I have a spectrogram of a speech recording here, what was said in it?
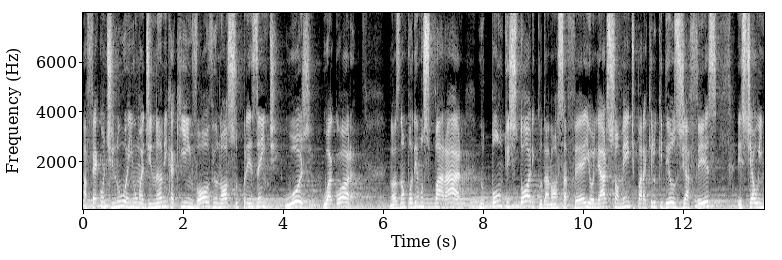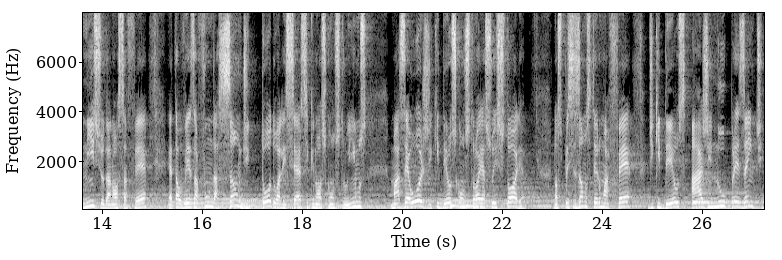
A fé continua em uma dinâmica que envolve o nosso presente, o hoje, o agora. Nós não podemos parar no ponto histórico da nossa fé e olhar somente para aquilo que Deus já fez. Este é o início da nossa fé, é talvez a fundação de todo o alicerce que nós construímos, mas é hoje que Deus constrói a sua história. Nós precisamos ter uma fé de que Deus age no presente.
